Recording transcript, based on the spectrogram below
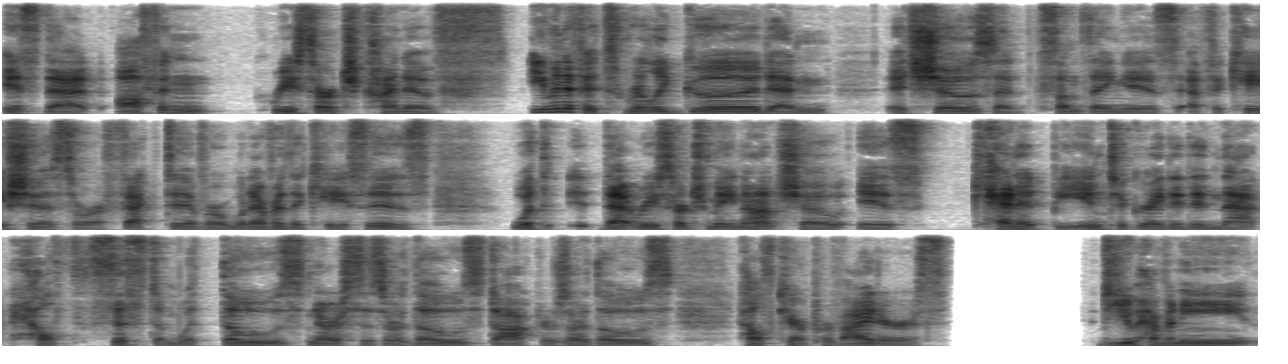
is that often research kind of even if it's really good and it shows that something is efficacious or effective or whatever the case is, what that research may not show is can it be integrated in that health system with those nurses or those doctors or those healthcare providers? Do you have any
